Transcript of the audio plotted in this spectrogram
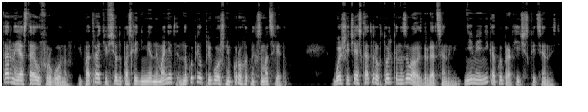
Тарны я оставил фургонов и, потратив все до последней медной монеты, накупил пригоршню крохотных самоцветов, большая часть которых только называлась драгоценными, не имея никакой практической ценности.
